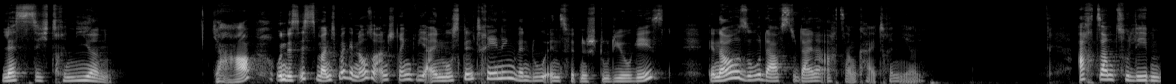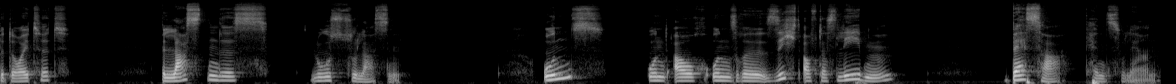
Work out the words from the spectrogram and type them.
lässt sich trainieren. Ja, und es ist manchmal genauso anstrengend wie ein Muskeltraining, wenn du ins Fitnessstudio gehst. Genauso darfst du deine Achtsamkeit trainieren. Achtsam zu leben bedeutet, Belastendes loszulassen. Uns und auch unsere Sicht auf das Leben besser kennenzulernen.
